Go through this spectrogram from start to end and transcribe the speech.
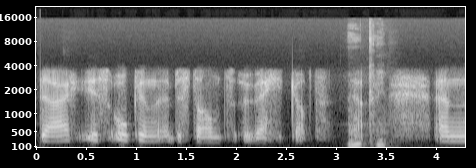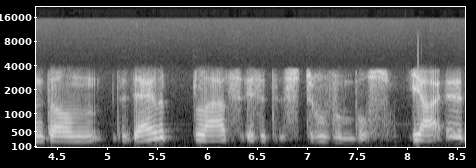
Daar is ook een bestand weggekapt. Okay. Ja. En dan de derde plaats is het Stroevenbos. Ja, het,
